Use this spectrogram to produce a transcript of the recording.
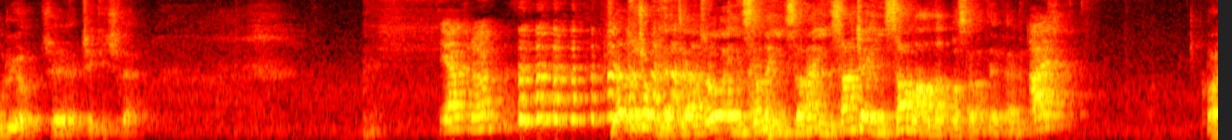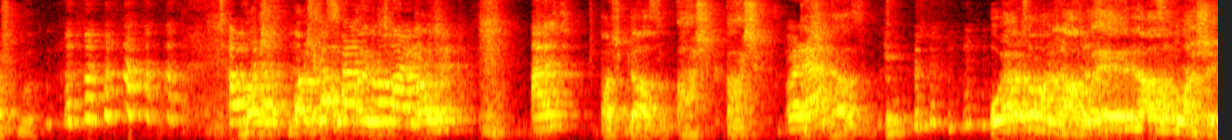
vuruyor şeye, çekiçle. Tiyatro. Tiyatro çok güzel. Tiyatro insanı insana, insanca insanla anlatma sanatı efendim. Aşk. Aşk mı? Baş, başka Çapraz sorular geçelim. konular Aşk. Aşk. Aşk lazım. Aşk, aşk. Para? Aşk lazım. o her zaman lazım. O en lazım olan şey.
